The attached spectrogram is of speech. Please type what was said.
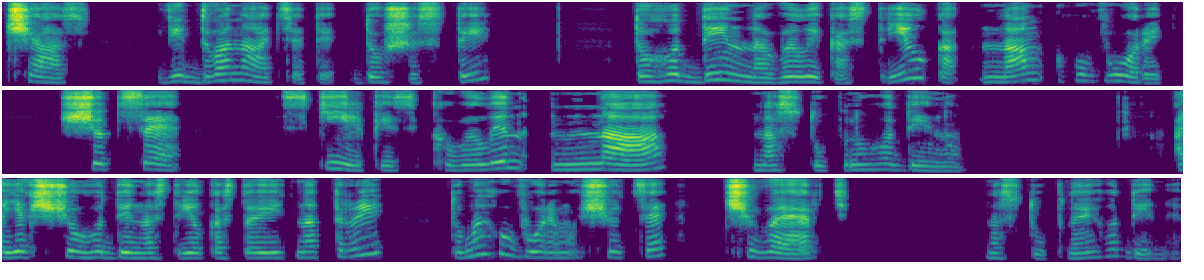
час від 12 до 6, то годинна велика стрілка нам говорить, що це скільки хвилин на наступну годину. А якщо годинна стрілка стоїть на 3, то ми говоримо, що це чверть наступної години.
